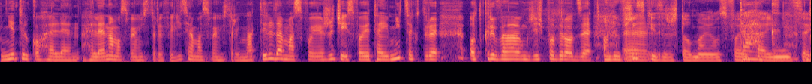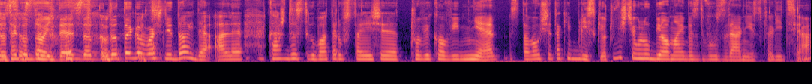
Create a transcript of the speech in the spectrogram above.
nie tylko Helen, Helena ma swoją historię, Felicja ma swoją historię, Matylda ma swoje życie i swoje tajemnice, które odkrywałam gdzieś po drodze. One wszystkie e, zresztą mają swoje tak, tajemnice. do tego dojdę, do, do, tego właśnie dojdę, ale każdy z tych bohaterów staje się człowiekowi, mnie, stawał się taki bliski. Oczywiście ulubiona i bez dwóch zdań jest Felicja.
